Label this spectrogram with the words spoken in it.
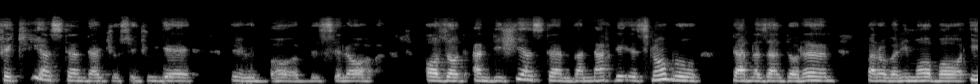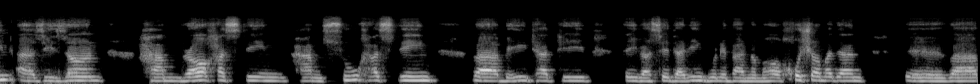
فکری هستند در جستجوی با صلاح آزاد اندیشی هستند و نقد اسلام رو در نظر دارن. برابری ما با این عزیزان همراه هستیم همسو هستیم و به این ترتیب پیوسته در این گونه برنامه ها خوش آمدن و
